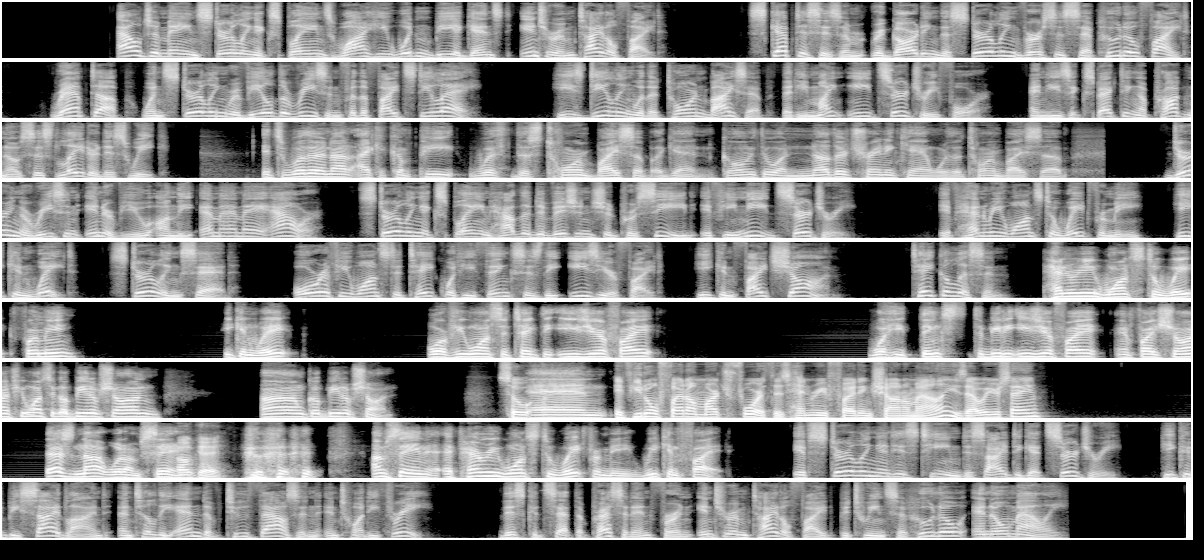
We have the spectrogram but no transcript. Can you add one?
Aljamain Sterling explains why he wouldn't be against interim title fight. Skepticism regarding the Sterling versus Cejudo fight ramped up when Sterling revealed the reason for the fight's delay. He's dealing with a torn bicep that he might need surgery for, and he's expecting a prognosis later this week. It's whether or not I could compete with this torn bicep again. Going through another training camp with a torn bicep. During a recent interview on the MMA Hour, Sterling explained how the division should proceed if he needs surgery. If Henry wants to wait for me, he can wait, Sterling said. Or if he wants to take what he thinks is the easier fight, he can fight Sean. Take a listen. Henry wants to wait for me. He can wait. Or if he wants to take the easier fight, what he thinks to be the easier fight and fight Sean. If he wants to go beat up Sean, um, go beat up Sean. So, and if you don't fight on March 4th, is Henry fighting Sean O'Malley? Is that what you're saying? That's not what I'm saying. Okay. I'm saying if Henry wants to wait for me, we can fight. If Sterling and his team decide to get surgery, he could be sidelined until the end of 2023. This could set the precedent for an interim title fight between Cejudo and O'Malley.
